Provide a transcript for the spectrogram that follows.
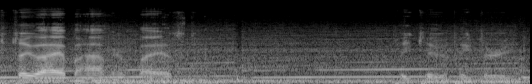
The two I have behind me are fast. P2 and P3.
